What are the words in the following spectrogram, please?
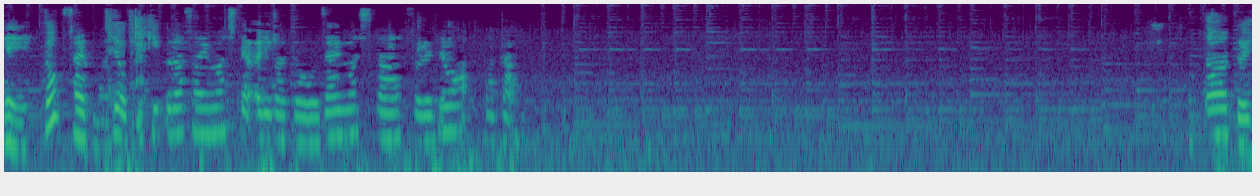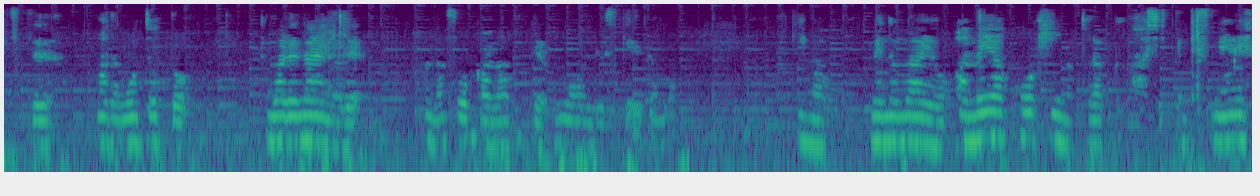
えー、っと、最後までお聴きくださいましてありがとうございました。それではまた。またと言いつつ、まだもうちょっと止まれないので話そうかなって思うんですけれども、今、目の前をアメヤコーヒーのトラックが走ってますね。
